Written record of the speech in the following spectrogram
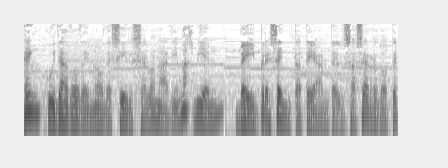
Ten cuidado de no decírselo a nadie, más bien ve y preséntate ante el sacerdote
